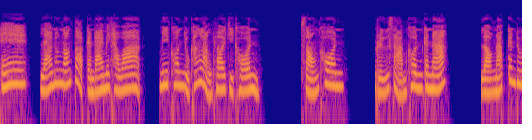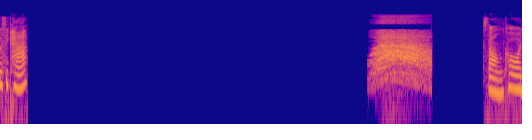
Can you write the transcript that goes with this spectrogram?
เอะแล้วน้องๆตอบกันได้ไหมคะว่า มีคนอยู่ข้างหลังพลอยกี่คน สองคน หรือสามคนกันนะ ลองนับกันดูสิคะ สองคน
